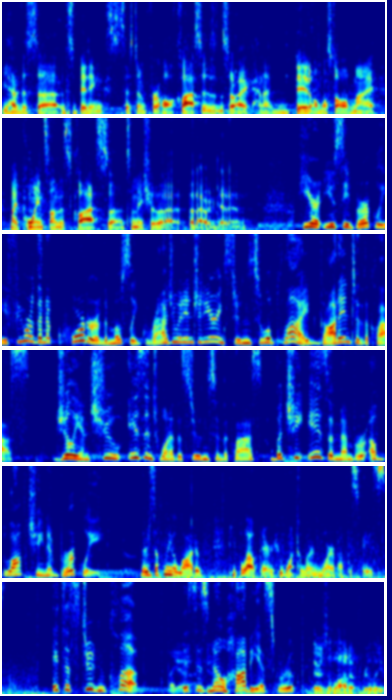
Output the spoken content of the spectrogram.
We have this, uh, this bidding system for all classes, and so I kind of bid almost all of my, my points on this class uh, to make sure that I, that I would get in. Here at UC Berkeley, fewer than a quarter of the mostly graduate engineering students who applied got into the class. Jillian Chu isn't one of the students in the class, but she is a member of blockchain at Berkeley. There's definitely a lot of people out there who want to learn more about the space. It's a student club, but yeah, this is no hobbyist group. There's a lot of really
